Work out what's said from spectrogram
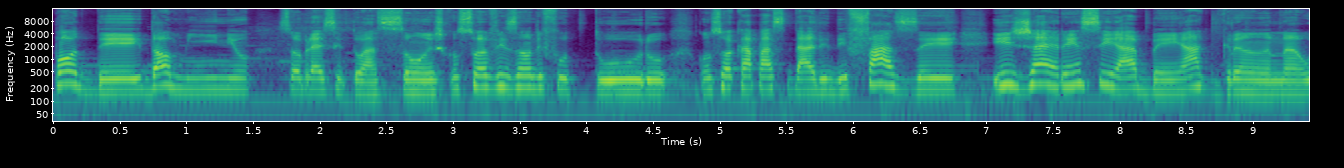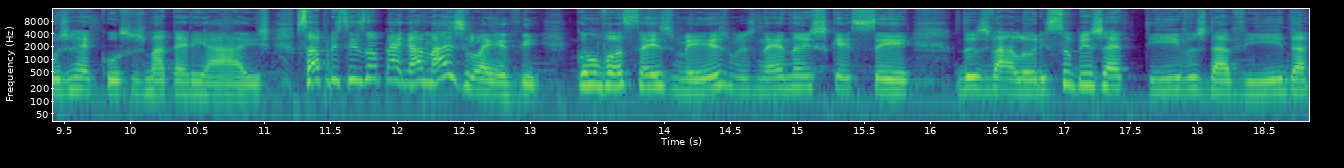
poder e domínio sobre as situações, com sua visão de futuro, com sua capacidade de fazer e gerenciar bem a grana, os recursos materiais. Só precisam pegar mais leve com vocês mesmos, né? Não esquecer dos valores subjetivos da vida,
